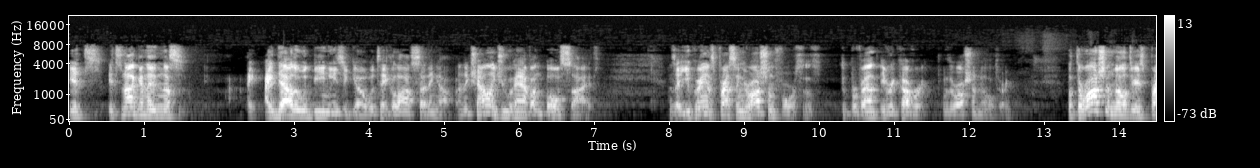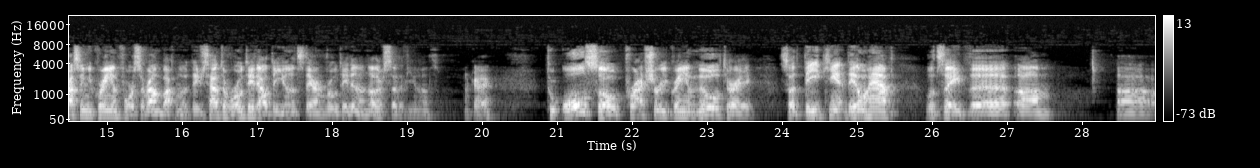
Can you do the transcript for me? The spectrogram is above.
it's it's not going to I, I doubt it would be an easy go. It would take a lot of setting up. And the challenge you have on both sides is that Ukraine is pressing Russian forces to prevent a recovery of the Russian military. But the Russian military is pressing Ukrainian forces around Bakhmut. They just have to rotate out the units there and rotate in another set of units, okay? To also pressure Ukrainian military so they can't, they don't have, let's say, the um, uh,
